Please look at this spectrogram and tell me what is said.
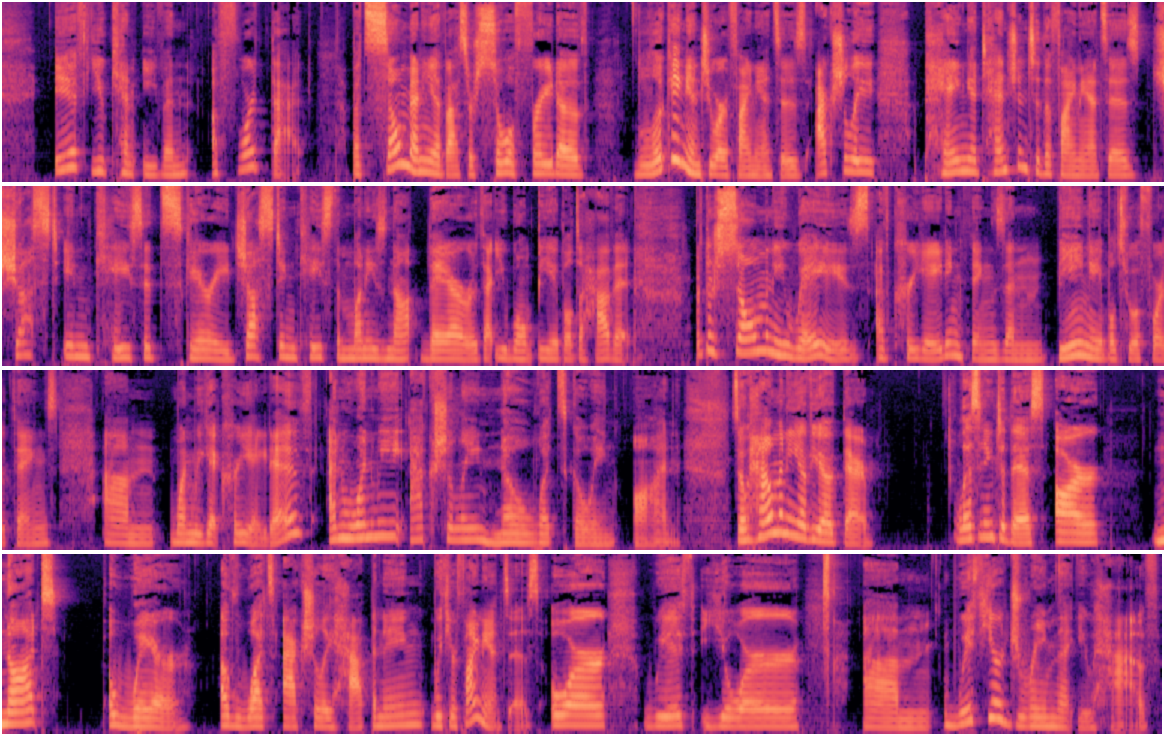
if you can even afford that. But so many of us are so afraid of looking into our finances, actually paying attention to the finances just in case it's scary, just in case the money's not there or that you won't be able to have it. But there's so many ways of creating things and being able to afford things um, when we get creative and when we actually know what's going on. So, how many of you out there listening to this are not aware of what's actually happening with your finances or with your um, with your dream that you have.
